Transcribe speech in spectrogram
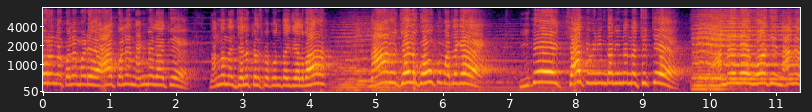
ಅವರನ್ನ ಕೊಲೆ ಮಾಡಿ, ಆ ಕೊಲೆ ನನ್ನ ಮೇಲೆ ಹಾಕಿ ನನ್ನನ್ನು ಜೈಲಿಗೆ ಕಳಿಸ್ಬೇಕು ಅಂತ ಇದೆಯಲ್ವಾ? ನಾನು ಜೈಲಿಗೆ ಹೋಗಕ್ಕೂ ಮೊದ್ಲಿಗೆ ಇದೇ ಚಾಕುವಿನಿಂದ ನಿನ್ನನ್ನು ಚುಚ್ಚಿ ಆಮೇಲೆ ಹೋಗಿ ನಾನೇ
